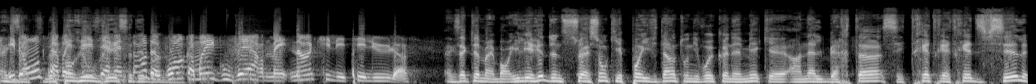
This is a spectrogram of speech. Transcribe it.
Et donc, ça va être intéressant de voir comment il gouverne maintenant qu'il est élu là. Exactement. Bon, il hérite d'une situation qui est pas évidente au niveau économique euh, en Alberta. C'est très, très, très difficile.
